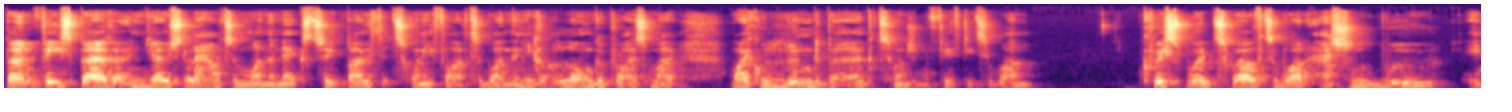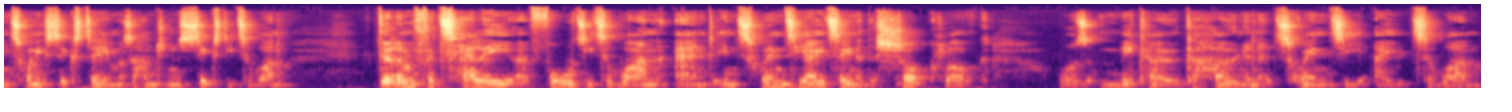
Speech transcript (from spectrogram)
Bernd Wiesberger and Joost Luiten won the next two, both at 25 to 1. Then you've got a longer price, Michael Lundberg, 250 to 1. Chris Wood 12 to 1. Ashun Wu in 2016 was 160 to 1. Dylan Frittelli at 40 to 1. And in 2018 at the shot clock was Mikko Korhonen at 28 to 1.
